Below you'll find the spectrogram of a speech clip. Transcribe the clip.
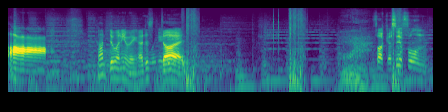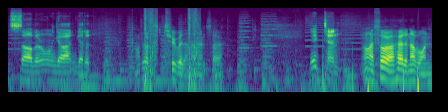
Ah. Can't do anything. I just die. Fuck, I see a fallen star, but I don't want to go out and get it. I've got two at the moment, so. Need ten. Oh, I saw. I heard another one.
